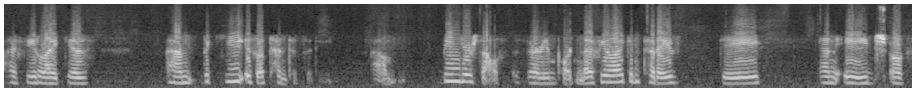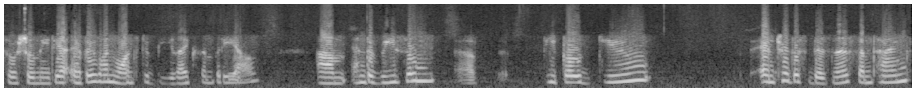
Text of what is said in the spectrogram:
I feel like is um, the key is authenticity. Um, being yourself is very important. I feel like in today's day and age of social media, everyone wants to be like somebody else. Um, and the reason uh, people do enter this business sometimes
